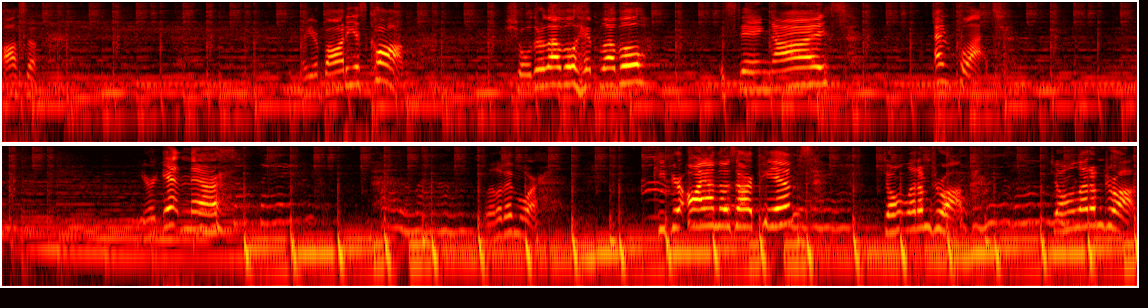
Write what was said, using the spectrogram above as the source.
Awesome. Now your body is calm. Shoulder level, hip level is staying nice and flat. You're getting there. A little bit more. Keep your eye on those RPMs. Don't let them drop. Don't let them drop.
